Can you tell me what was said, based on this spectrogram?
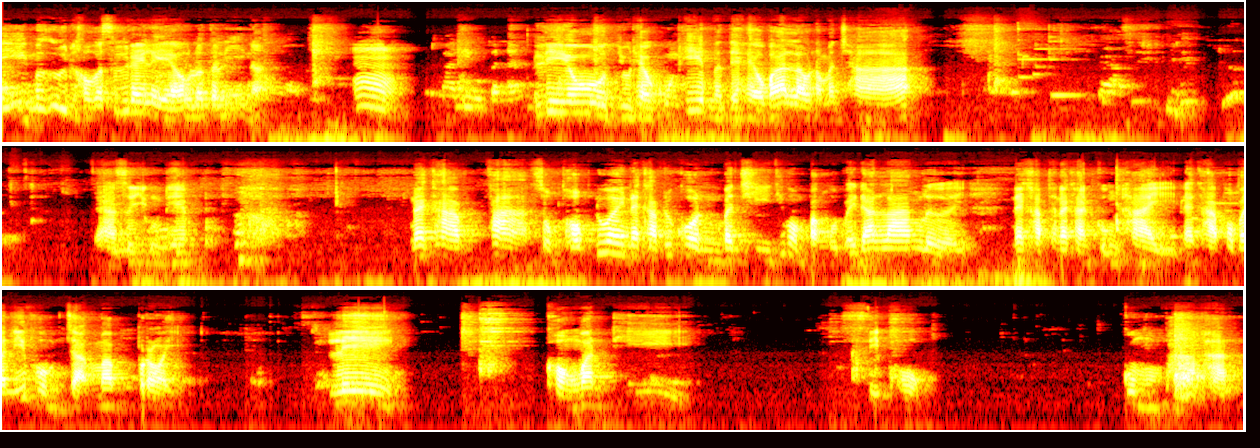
ยมืออื่นเขาก็ซื้อได้แล้วลอตเตอรี่นะอืมมาเร็วกันนะเร็วอยู่แถวกรุงเทพนะแต่แถวบ้านเรานะมันช้าจะหาซื้ออยู่กรุงเทพ นะครับฝากสมทบด้วยนะครับทุกคนบัญชีที่ผมปักหมุดไว้ด้านล่างเลยนะครับ ธนาคารกรุงไทยนะครับเพราะวันนี้ผมจะมาปล่อยเลขของวันที่ 16 กุมภาพันธ์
